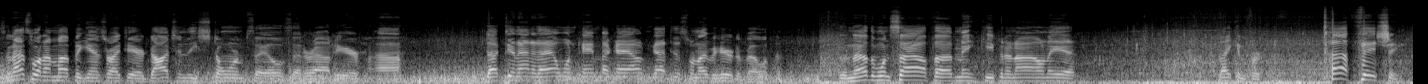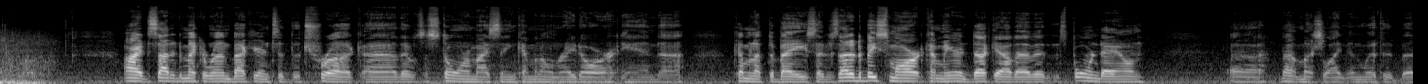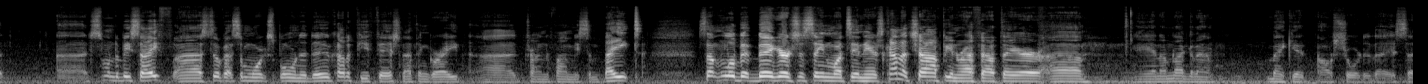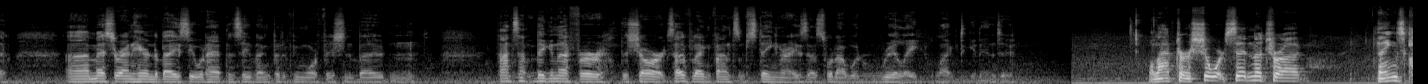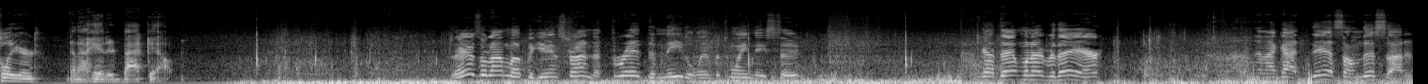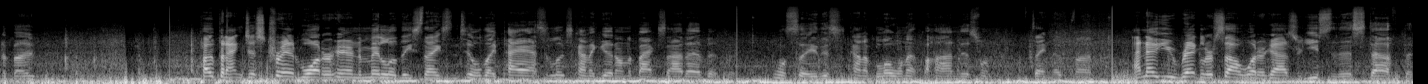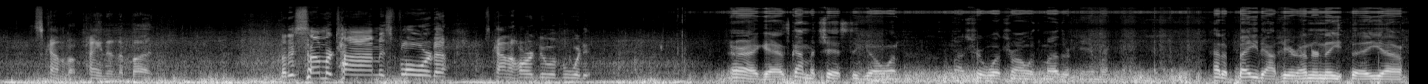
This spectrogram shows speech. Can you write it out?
So that's what I'm up against right there, dodging these storm cells that are out here. Uh, ducked in out of that one, came back out, and got this one over here developing. Another one south of me, keeping an eye on it making for tough fishing. All right, decided to make a run back here into the truck. Uh, there was a storm I seen coming on radar and uh, coming up the base. I decided to be smart, come here and duck out of it. It's pouring down. Uh, not much lightning with it, but uh, just wanted to be safe. Still got some more exploring to do. Caught a few fish, nothing great. Uh, trying to find me some bait, something a little bit bigger. Just seeing what's in here. It's kind of choppy and rough out there, uh, and I'm not gonna make it offshore today. So uh, mess around here in the bay, see what happens. See if I can put a few more fish in the boat and find something big enough for the sharks. Hopefully, I can find some stingrays. That's what I would really like to get into. Well, after a short sit in the truck, things cleared, and I headed back out. There's what I'm up against, trying to thread the needle in between these two. Got that one over there. I got this on this side of the boat. Hoping I can just tread water here in the middle of these things until they pass. It looks kind of good on the back side of it. We'll see. This is kind of blowing up behind this one. It ain't no fun. I know you regular saltwater guys are used to this stuff, but it's kind of a pain in the butt. But it's summertime, it's Florida. It's kind of hard to avoid it. All right, guys, got my chesty going. I'm not sure what's wrong with my other camera. Had a bait out here underneath a uh,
